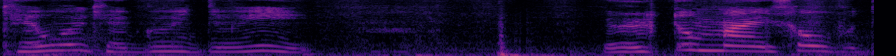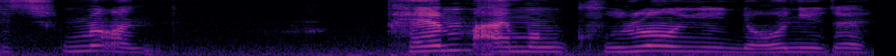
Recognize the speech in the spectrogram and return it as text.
개월 개구리들이 12마리 서로 부딪히면 뱀 아니면 구렁이 년이 돼.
